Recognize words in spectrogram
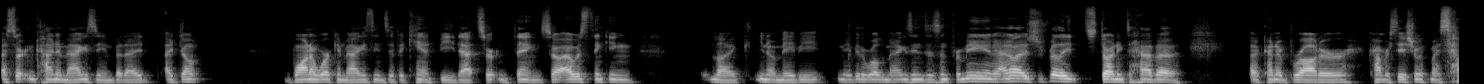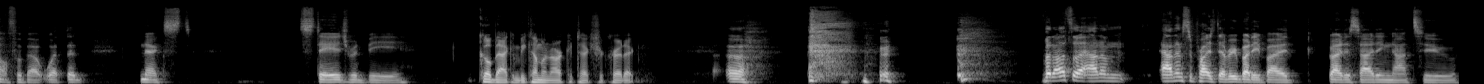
a certain kind of magazine, but I I don't want to work in magazines if it can't be that certain thing. So I was thinking like, you know, maybe maybe the world of magazines isn't for me. And I know I was just really starting to have a a kind of broader conversation with myself about what the next stage would be. Go back and become an architecture critic. Uh, but also Adam Adam surprised everybody by by deciding not to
